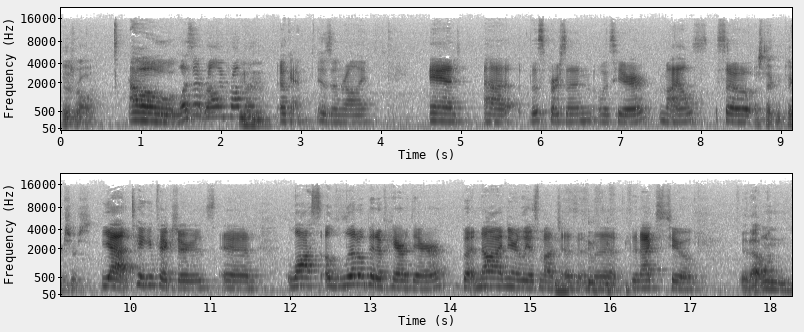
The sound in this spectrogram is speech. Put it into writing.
It was Raleigh. Oh, was it Raleigh proper? Mhm. Okay, it was in Raleigh. And uh, this person was here, Miles. So I was taking pictures. yeah, taking pictures and lost a little bit of hair there, but not nearly as much as in the, the next two. Yeah, that one,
